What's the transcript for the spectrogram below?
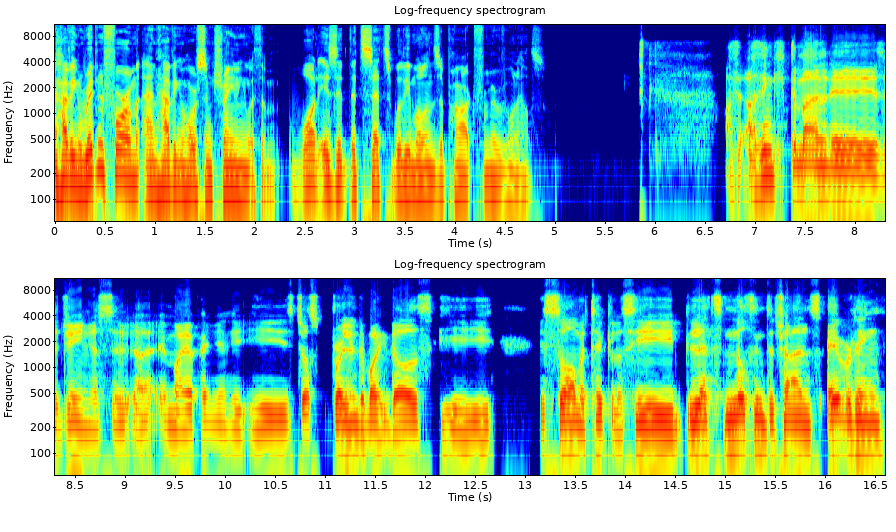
Having ridden for him and having a horse in training with him, what is it that sets Willie Mullins apart from everyone else? I, th- I think the man is a genius, uh, in my opinion. He, he's just brilliant at what he does. He is so meticulous. He lets nothing to chance. Everything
